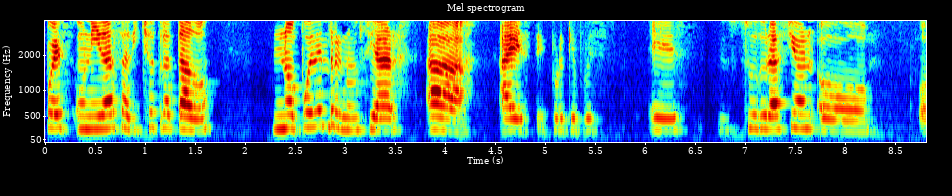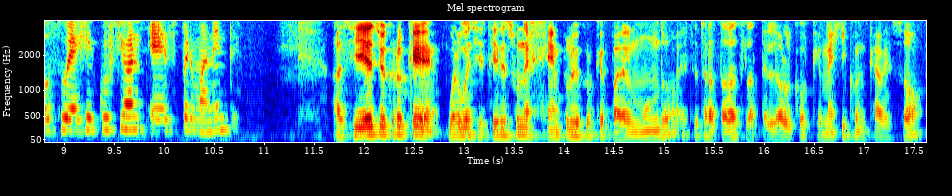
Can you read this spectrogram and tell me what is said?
pues unidas a dicho tratado no pueden renunciar a, a este, porque pues es su duración o, o su ejecución es permanente. Así es, yo creo que, vuelvo a insistir, es un ejemplo, yo creo que para el mundo, este tratado de Tlatelolco que México encabezó,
